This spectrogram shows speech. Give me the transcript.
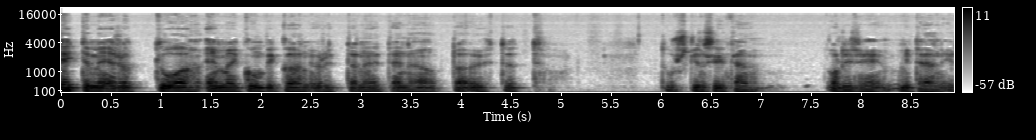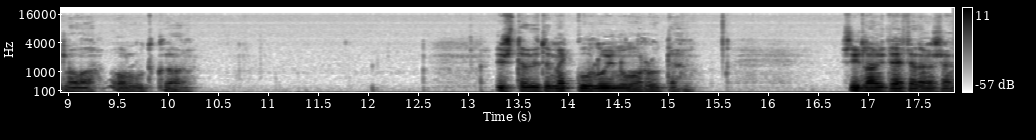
Teittemme erottua, emme kumpikaan yrittäneet enää ottaa yhteyttä. Tuskin siitä olisi mitään iloa ollutkaan. Ystävyytemme kuului nuoruuteen. Sillä oli tehtävänsä,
